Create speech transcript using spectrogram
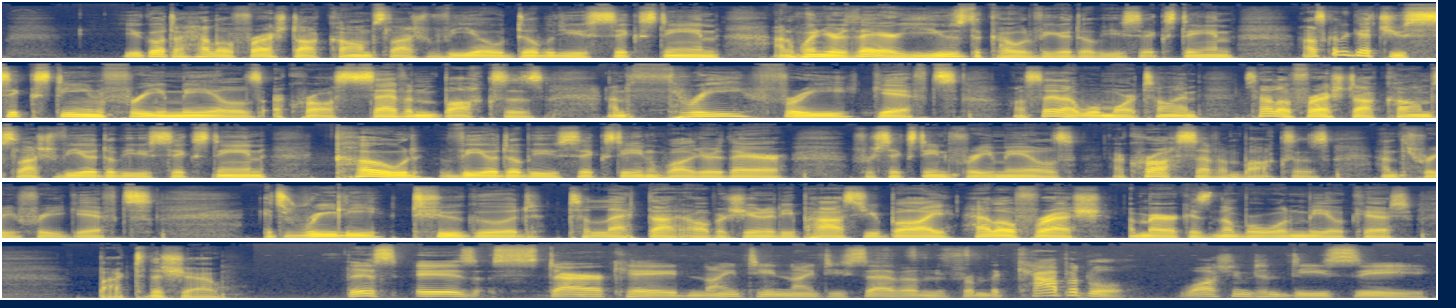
You go to HelloFresh.com slash VOW16, and when you're there, use the code VOW16. That's going to get you 16 free meals across seven boxes and three free gifts. I'll say that one more time. It's HelloFresh.com slash VOW16, code VOW16 while you're there for 16 free meals across seven boxes and three free gifts. It's really too good to let that opportunity pass you by. HelloFresh, America's number one meal kit. Back to the show. This is Starcade 1997 from the capital, Washington, D.C.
